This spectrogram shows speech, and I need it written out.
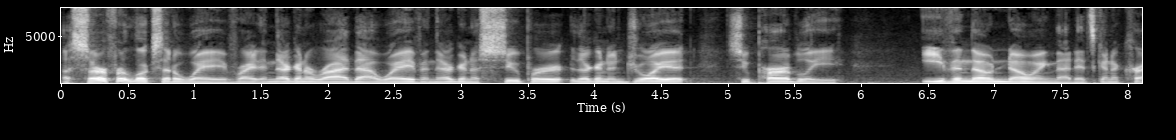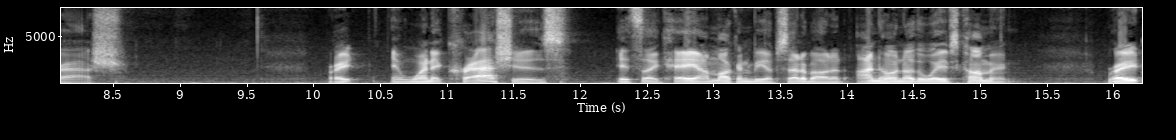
a surfer looks at a wave, right, and they're gonna ride that wave, and they're gonna super, they're gonna enjoy it superbly, even though knowing that it's gonna crash right? And when it crashes, it's like, hey, I'm not going to be upset about it. I know another wave's coming, right?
